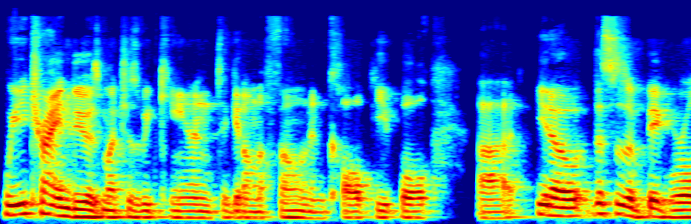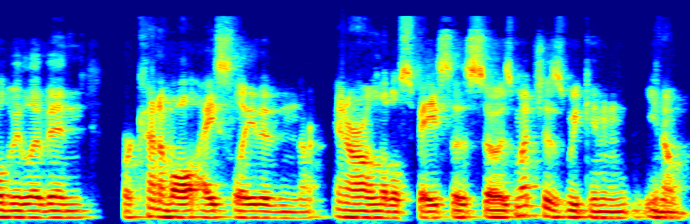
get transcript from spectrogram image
we try and do as much as we can to get on the phone and call people. Uh, you know, this is a big world we live in. We're kind of all isolated in our, in our own little spaces. So as much as we can, you know,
